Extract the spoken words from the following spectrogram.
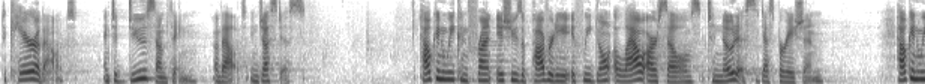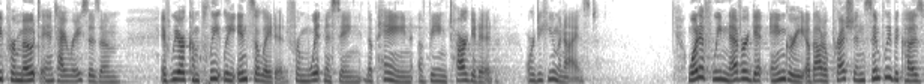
to care about, and to do something about injustice? How can we confront issues of poverty if we don't allow ourselves to notice desperation? How can we promote anti racism if we are completely insulated from witnessing the pain of being targeted or dehumanized? What if we never get angry about oppression simply because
